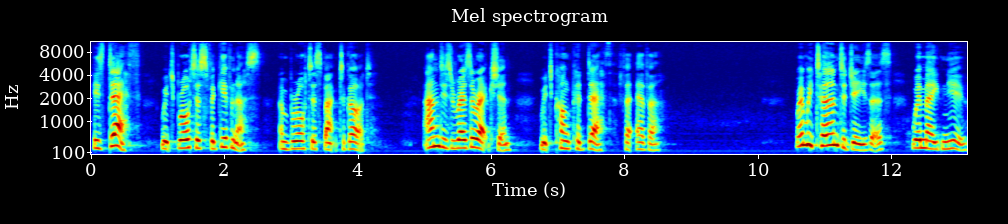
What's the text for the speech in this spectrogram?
His death, which brought us forgiveness and brought us back to God. And his resurrection, which conquered death forever. When we turn to Jesus, we're made new.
